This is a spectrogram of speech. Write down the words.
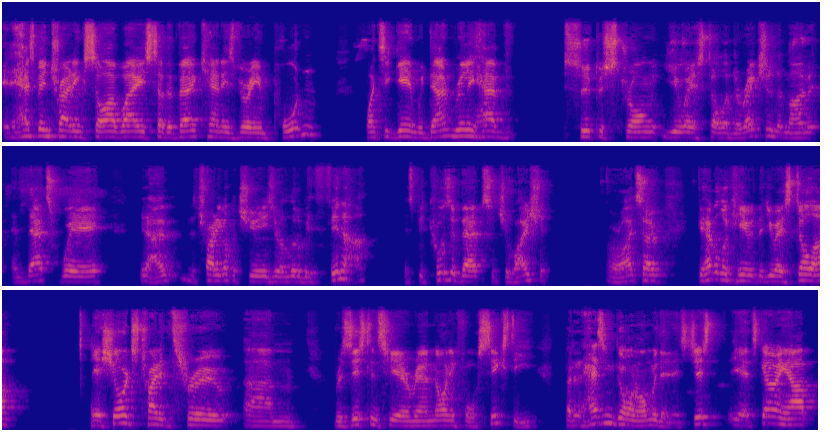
it has been trading sideways, so the vote count is very important. Once again, we don't really have super strong US dollar direction at the moment, and that's where you know the trading opportunities are a little bit thinner. It's because of that situation. All right, so if you have a look here at the US dollar, yeah, sure, it's traded through um, resistance here around 94.60, but it hasn't gone on with it. It's just yeah, it's going up.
